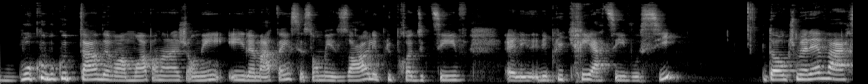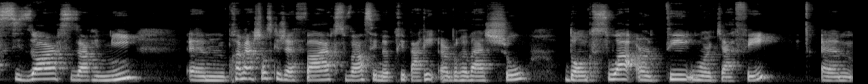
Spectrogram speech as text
beaucoup, beaucoup de temps devant moi pendant la journée et le matin, ce sont mes heures les plus productives, euh, les, plus créatives aussi. Donc, je me lève vers 6h, 6h30. Euh, première chose que je vais faire souvent, c'est me préparer un breuvage chaud, donc soit un thé ou un café. Euh,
